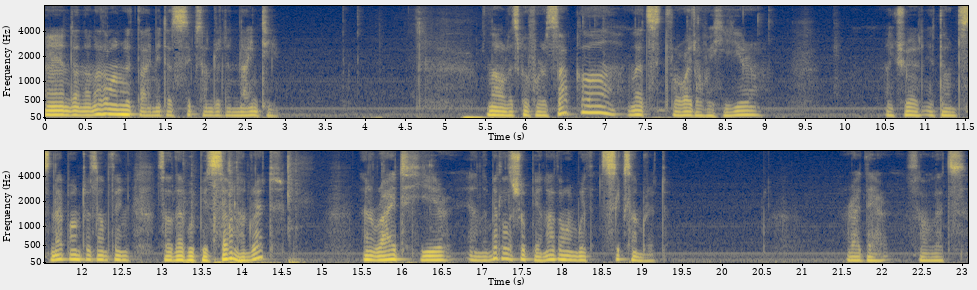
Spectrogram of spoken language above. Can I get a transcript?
and then another one with diameter 690 now let's go for a circle. Let's draw it over here. make sure it don't snap onto something. So that would be 700 and right here in the middle should be another one with 600 right there. So let's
